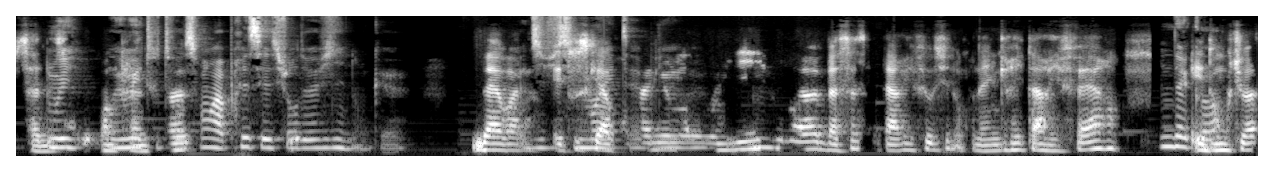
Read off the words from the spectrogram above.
ça, oui, dépend de oui, de toute façon, après, c'est sur devis. Donc, euh, ben voilà. Et tout ce qui est accompagnement au livre, bah ça c'est tarifé aussi. Donc on a une grille tarifaire. Et donc tu vois,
